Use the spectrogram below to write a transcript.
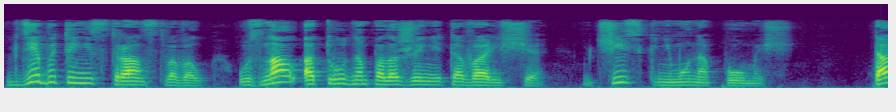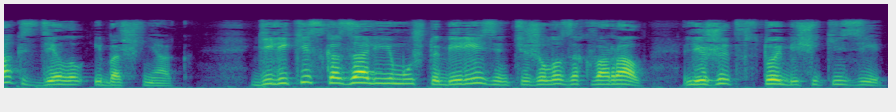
Где бы ты ни странствовал, узнал о трудном положении товарища, мчись к нему на помощь. Так сделал и Башняк. Гелики сказали ему, что Березин тяжело захворал, лежит в стойбище Кизи.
